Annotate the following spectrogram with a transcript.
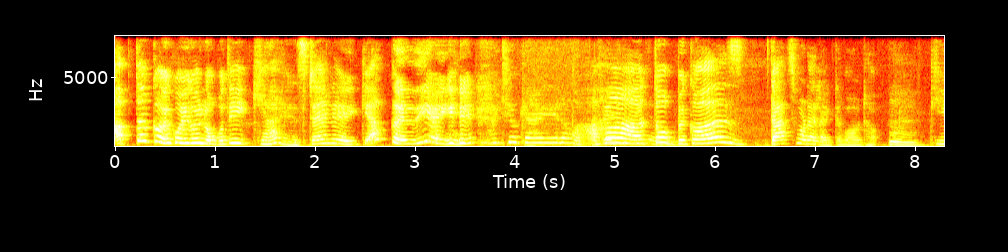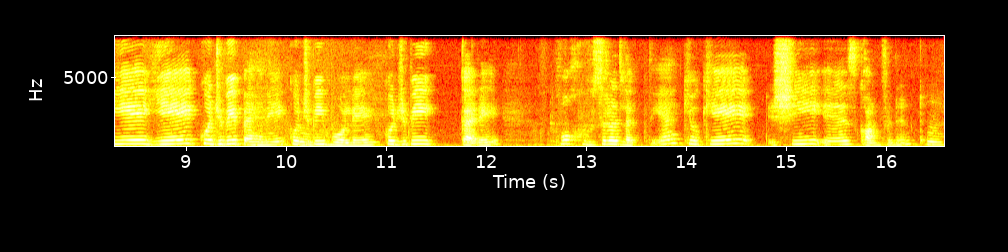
अब तक कोई कोई कोई लोग बोलते क्या हेयर स्टाइल है? क्या कर रही है ये? You carry it हाँ तो because that's what I like about her. कि ये ये कुछ भी पहने कुछ भी बोले कुछ भी करे वो खूबसूरत लगती है क्योंकि शी इज़ कॉन्फिडेंट।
